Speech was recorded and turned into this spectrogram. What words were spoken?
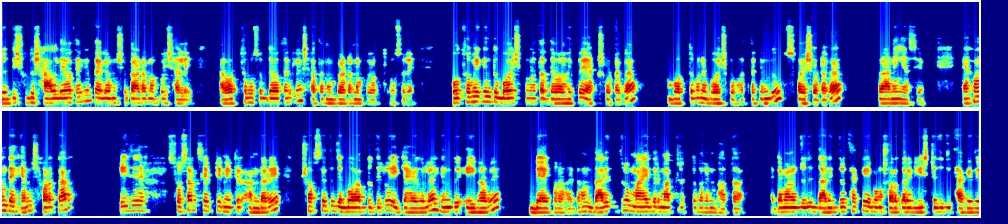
যদি শুধু সাল দেওয়া থাকে, তাহলে উনিশশো আটানব্বই সালে আর অর্থ বছর দেওয়া থাকলে সাতানব্বই, আটানব্বই অর্থ বছরে প্রথমে কিন্তু বয়স্ক ভাতা দেওয়া হয়তো একশো টাকা, বর্তমানে বয়স্ক ভাতা কিন্তু ছয়শো টাকা রানিং আছে। এখন দেখেন সরকার এই যে সোশ্যাল সেফটি নেটের আন্ডারে সবচেয়ে যে বরাদ্দ দিল এই টাকাগুলো কিন্তু এইভাবে ব্যয় করা হয়। তখন দারিদ্র মায়েদের মাতৃত্বকালীন ভাতা এটা মানুষ যদি দারিদ্র থাকে এবং সরকারি লিস্টে যদি থাকে যে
